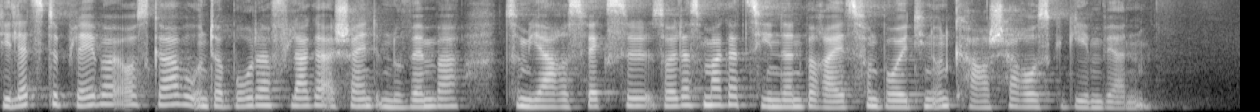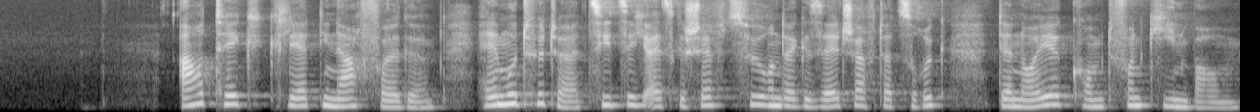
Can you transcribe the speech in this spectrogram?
Die letzte Playboy-Ausgabe unter Boda-Flagge erscheint im November. Zum Jahreswechsel soll das Magazin dann bereits von Beutin und Karsch herausgegeben werden. Artec klärt die Nachfolge. Helmut Hütter zieht sich als geschäftsführender Gesellschafter zurück. Der neue kommt von Kienbaum.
